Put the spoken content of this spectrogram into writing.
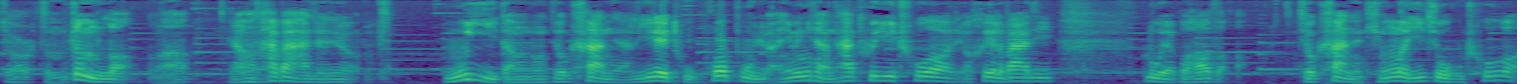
就是怎么这么冷啊？然后他爸这就无意当中就看见离这土坡不远，因为你想他推一车又黑了吧唧，路也不好走，就看见停了一救护车，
